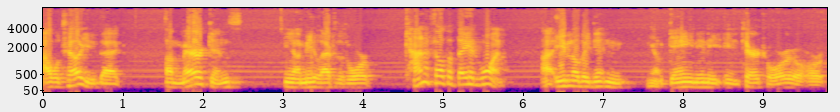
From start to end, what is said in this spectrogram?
I will tell you that Americans, you know, immediately after this war, kind of felt that they had won, uh, even though they didn't, you know, gain any, any territory or, or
